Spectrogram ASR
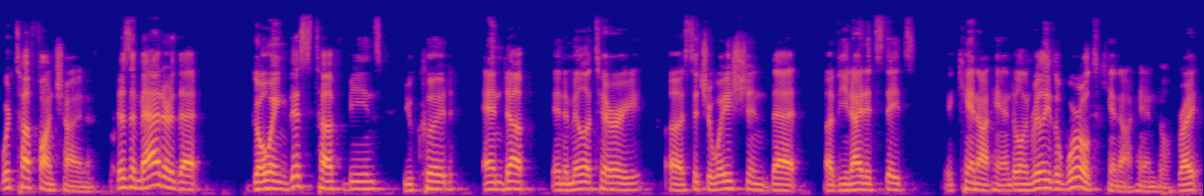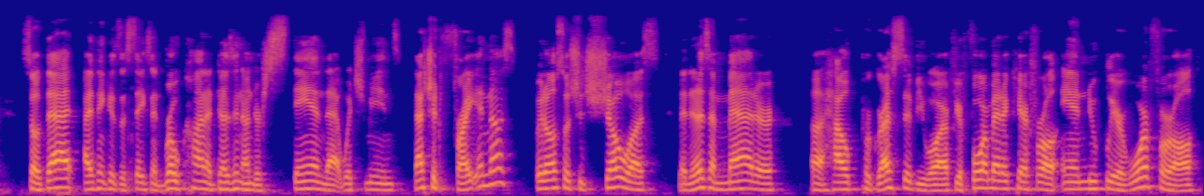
We're tough on China. It doesn't matter that going this tough means you could end up in a military uh, situation that uh, the United States cannot handle and really the world cannot handle, right? So that I think is the stakes, and Ro Khanna doesn't understand that, which means that should frighten us, but also should show us that it doesn't matter uh, how progressive you are. If you're for Medicare for all and nuclear war for all,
